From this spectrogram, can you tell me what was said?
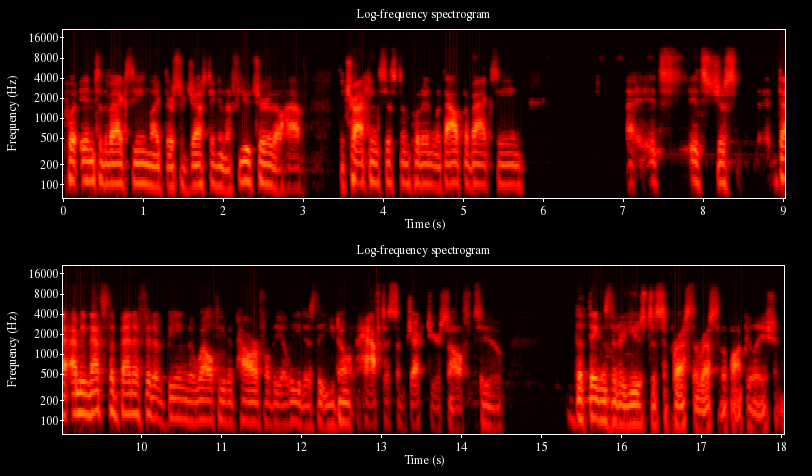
put into the vaccine like they're suggesting in the future they'll have the tracking system put in without the vaccine. Uh, it's it's just that i mean that's the benefit of being the wealthy the powerful the elite is that you don't have to subject yourself to the things that are used to suppress the rest of the population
